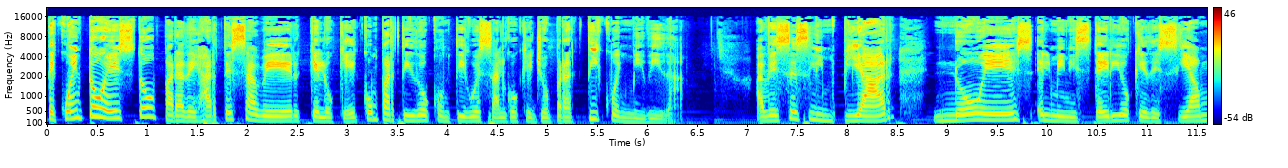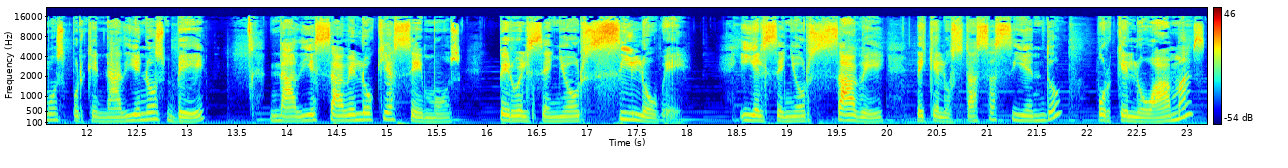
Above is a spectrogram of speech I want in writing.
Te cuento esto para dejarte saber que lo que he compartido contigo es algo que yo practico en mi vida. A veces limpiar no es el ministerio que deseamos porque nadie nos ve, nadie sabe lo que hacemos, pero el Señor sí lo ve. Y el Señor sabe de que lo estás haciendo porque lo amas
